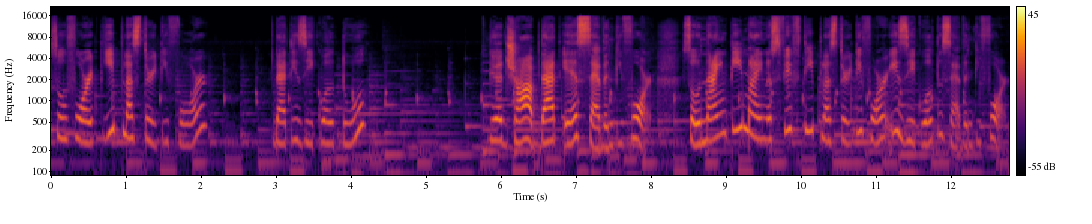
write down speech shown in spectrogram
So 40 plus 34, that is equal to Good job, that is 74. So 90 minus 50 plus 34 is equal to 74.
